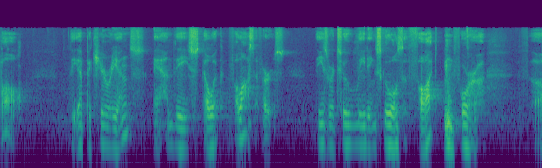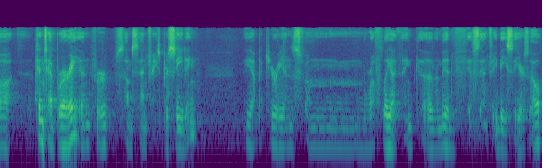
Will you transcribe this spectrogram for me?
Paul the Epicureans and the Stoic philosophers. These were two leading schools of thought for uh, uh, contemporary and for some centuries preceding. The Epicureans from roughly, I think, uh, the mid 5th century BC or so.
